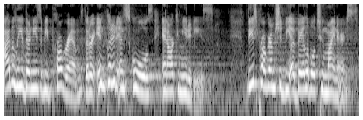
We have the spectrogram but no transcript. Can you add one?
I believe there needs to be programs that are inputted in schools in our communities. These programs should be available to minors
